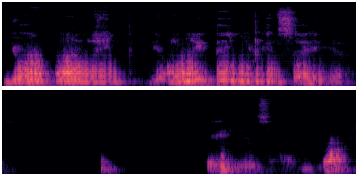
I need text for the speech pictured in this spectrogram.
You're only, the only thing you can say is, A is, I walked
